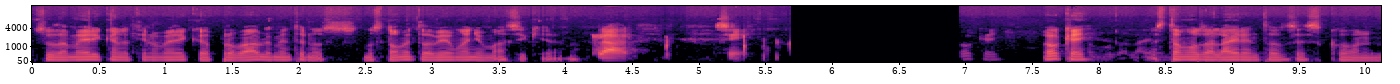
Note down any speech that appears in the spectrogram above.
Sudamérica, en Latinoamérica, probablemente nos, nos tome todavía un año más siquiera. ¿no? Claro. Sí. Ok, estamos al aire entonces con...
